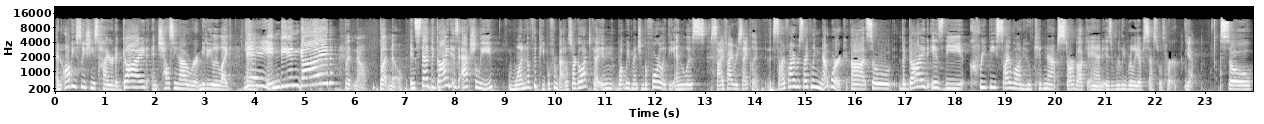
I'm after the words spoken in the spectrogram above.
And obviously she's hired a guide, and Chelsea and I were immediately like, an Indian guide? But no, But no. Instead, the guide is actually one of the people from Battlestar Galactica in what we've mentioned before, like the endless sci-fi recycling. sci-fi recycling network. Uh, so the guide is the creepy Cylon who kidnaps Starbuck and is really, really obsessed with her. Yeah. So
